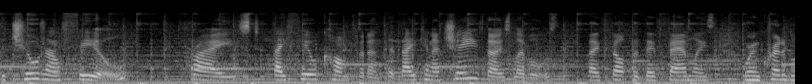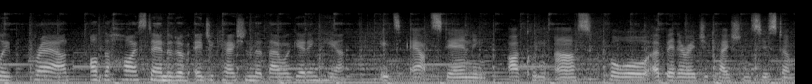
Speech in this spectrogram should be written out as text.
The children feel praised, they feel confident that they can achieve those levels. They felt that their families were incredibly proud of the high standard of education that they were getting here. It's outstanding. I couldn't ask for a better education system.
